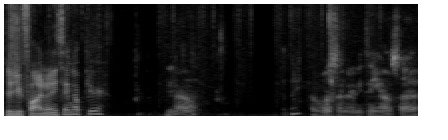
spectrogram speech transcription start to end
Did you find anything up here? No. Really? There wasn't anything outside.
